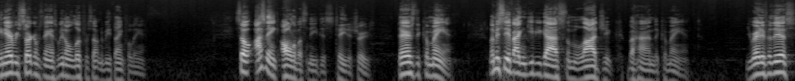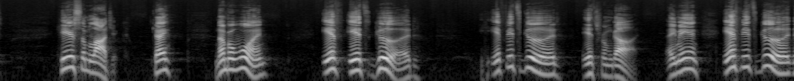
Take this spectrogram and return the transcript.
in every circumstance, we don't look for something to be thankful in. So I think all of us need this, to tell you the truth. There's the command. Let me see if I can give you guys some logic behind the command. You ready for this? Here's some logic, okay? Number one, if it's good, if it's good, it's from God. Amen? If it's good,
